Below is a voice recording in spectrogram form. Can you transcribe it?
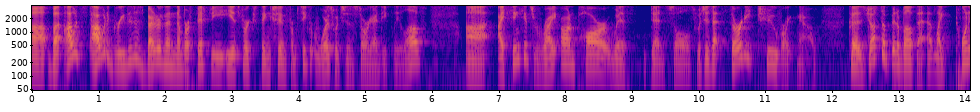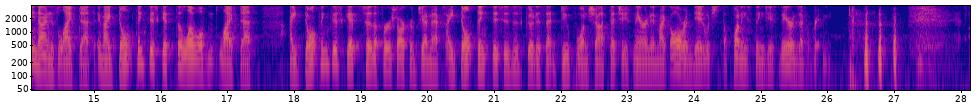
Uh, but I would I would agree this is better than number 50 E is for Extinction from Secret Wars, which is a story I deeply love. Uh, I think it's right on par with Dead Souls, which is at 32 right now. Because just a bit above that, at like 29 is Life Death, and I don't think this gets the level of Life Death. I don't think this gets to the first arc of Gen X. I don't think this is as good as that Doop one shot that Jason Aaron and Mike Allred did, which is the funniest thing Jason Aaron's ever written.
